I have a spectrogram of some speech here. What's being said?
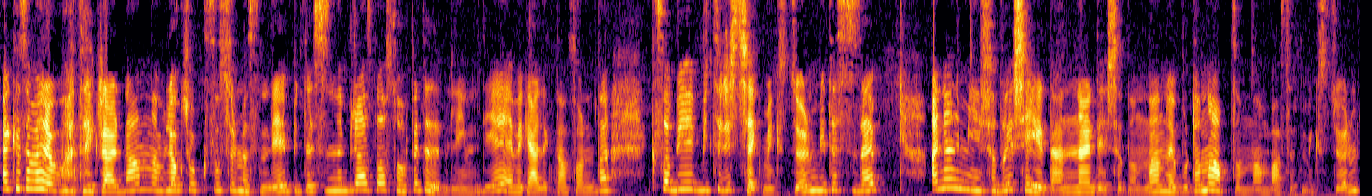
Herkese merhaba tekrardan. Vlog çok kısa sürmesin diye bir de sizinle biraz daha sohbet edebileyim diye eve geldikten sonra da kısa bir bitiriş çekmek istiyorum. Bir de size anneannemin yaşadığı şehirden, nerede yaşadığından ve burada ne yaptığımdan bahsetmek istiyorum.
